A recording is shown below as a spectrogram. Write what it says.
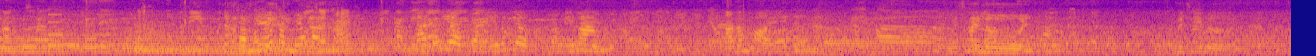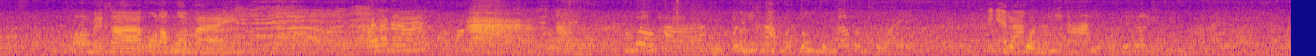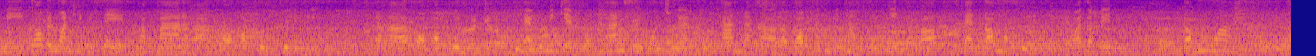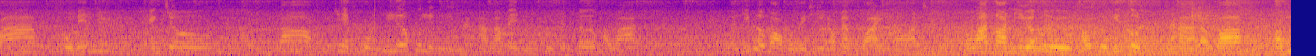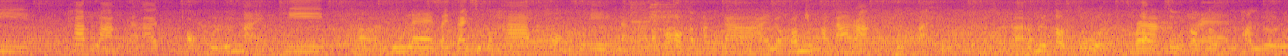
ฟังชันพิเศษฝั่งนี้ฝั่งนี้บังไหมอะต้องเหยียบฝั่งนี้ต้องเหยียบฝั่งนี้บังอะต้องถอยนิดนึงอะไม่ใช่เลย ไม่ใช่เลยพร้อมไหมคะพวกเราพร้อมไหมไปแล้วนะคุณเบลคะวันนี้ค่ะเปิดตัวพรีเซนเตอร์คนสวยเป็นไงเหตุบ้างผลที่อาเหตุผลที่เลือกหลิงหลิง วันนี้ก็เป็นวันที่พิเศษมากๆนะคะ ขอขอบคุณคุณลิงหลิงนะคะ ขอขอบคุณแขกผู้มีเกียรติทุกท่านสื่อมวลชนทุกท่านนะคะ แล้วก็พันธมิตรทางธุรกิจแล้วก็แฟนด้อมของคุณลิงหลิงไม่ว่าจะเป็นด้อมม่วงหรือว่าโกลเด้นแองเจิลนะคะก็เหตุผลที่เลือกคุณลิงหลิงนะคะ มาเป็นพรีเซนเตอร์เพราะว่าเหมือนที่เธอบอกบนเวทีเนาะแบบ why not เพราะว่าตอนนี้ก็คือเขาคือที่สุดนะคะ แล้วก็เขามี ภาพลักษณ์นะคะของคนรุ่นใหม่ที่เอ่อดูแลใส่ใจสุขภาพของตัวเองนะคะ แล้วก็ออกกำลังกาย แล้วก็มีความน่ารักสดใสค่ะก็คือตอบโจทย์แบรนด์ตอบโจทย์ตอบโจทย์แบรนด์ผลิตภัณฑ์เลย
